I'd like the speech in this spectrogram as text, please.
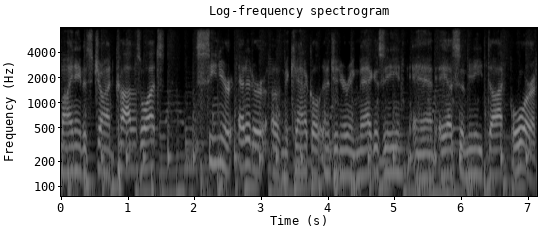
My name is John Kosowatz, Senior Editor of Mechanical Engineering Magazine and ASME.org.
